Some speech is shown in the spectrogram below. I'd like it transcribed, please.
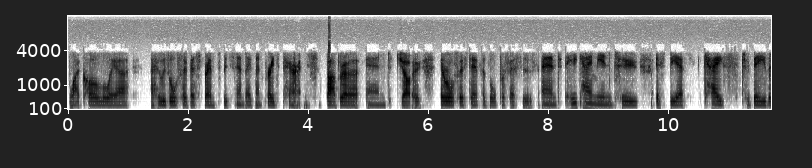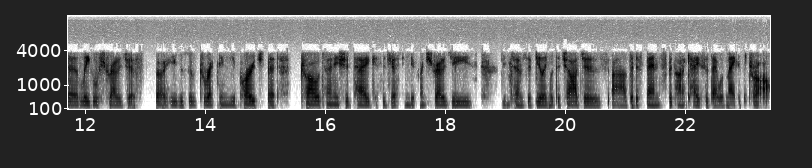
white-collar lawyer uh, who is also best friends with Sam Bankman-Fried's parents, Barbara and Joe. They're also Stanford Law professors, and he came into SBF's case to be the legal strategist. So he was sort of directing the approach that trial attorneys should take, suggesting different strategies in terms of dealing with the charges, uh, the defence, the kind of case that they would make at the trial.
